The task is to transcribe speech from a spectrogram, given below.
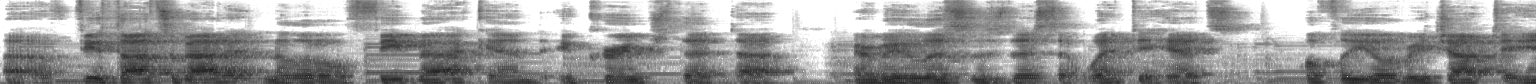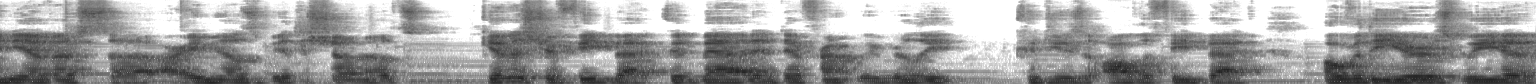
a, few thoughts about it and a little feedback and encourage that uh, everybody who listens to this that went to Hits, hopefully you'll reach out to any of us. Uh, our emails will be the show notes. Give us your feedback, good, bad, and different. We really could use all the feedback. Over the years, we have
